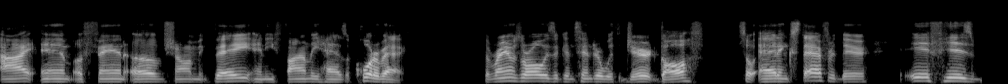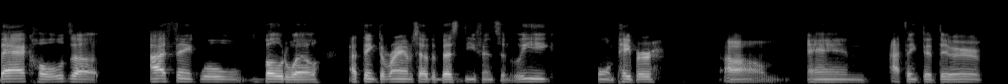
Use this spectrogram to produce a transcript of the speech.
I am a fan of Sean McVay, and he finally has a quarterback. The Rams were always a contender with Jared Goff. So adding Stafford there, if his back holds up, I think will bode well. I think the Rams have the best defense in the league on paper. Um, and I think that they're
